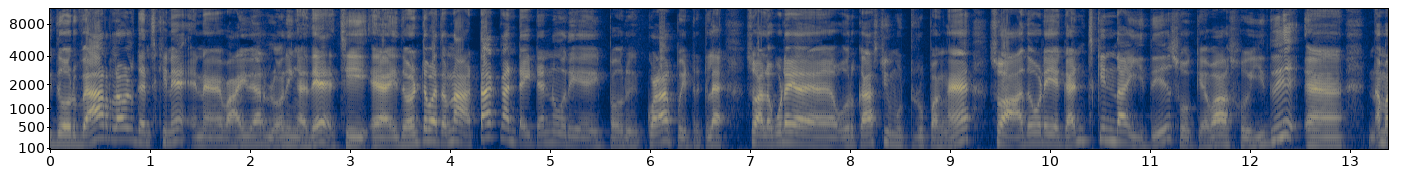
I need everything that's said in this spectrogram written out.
இது ஒரு வேறு லெவல் கன்ஸ்கினே என்ன வாய் வேறு லோரிங் அதே சி இது வந்துட்டு பார்த்தோம்னா அட்டாக் ஆன் டைட்டன் ஒரு இப்போ ஒரு கொலா போயிட்டுருக்குல்ல ஸோ அதில் கூட ஒரு காஸ்டியூம் விட்டுருப்பாங்க. ஸோ அதோடைய கன்ஸ்கின் தான் இது. ஸோ ஓகேவா ஸோ இது நம்ம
